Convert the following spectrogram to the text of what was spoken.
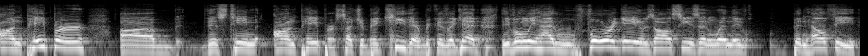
On paper, uh, this team on paper such a big key there because again they've only had four games all season when they've been healthy.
